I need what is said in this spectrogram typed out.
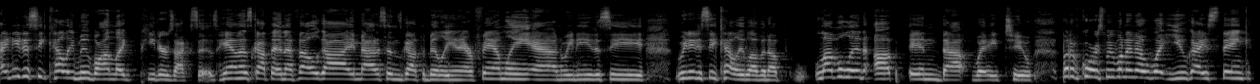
I need to see Kelley move on like Peter's exes. Hannah's got the NFL guy, Madison's got the billionaire family, and we need to see we need to see Kelley leveling up leveling up in that way too. But of course, we want to know what you guys think.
